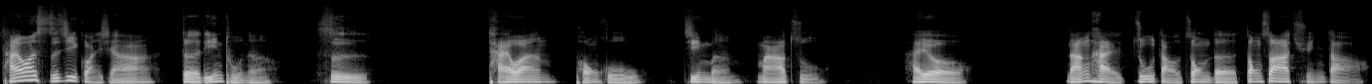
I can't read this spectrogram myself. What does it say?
台湾实际管辖的领土呢，是台湾、澎湖、金门、妈祖，还有南海诸岛中的东沙群岛、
